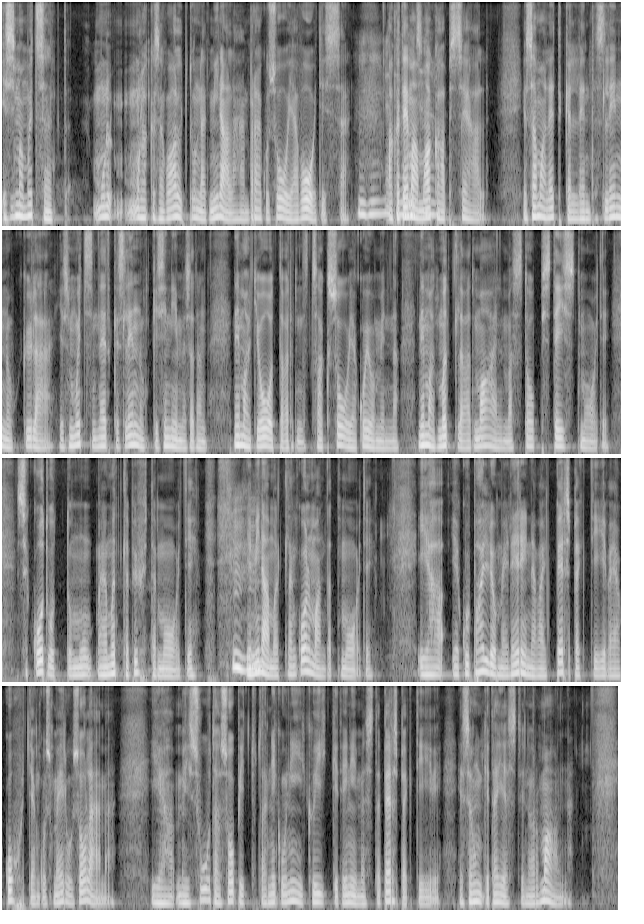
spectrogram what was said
ja siis ma mõtlesin, et mul, mul hakkas nagu halb tunne, et mina lähen praegu sooja voodisse mm, -hmm, aga tema magab seal. ja samal hetkel lendas lennuk üle ja siis mõtlesin, et need, kes lennukis inimesed on, nemad ju ootavad, et nad saaks sooja koju minna. Nemad mõtlevad maailmast hoopis teistmoodi. see kodutu mu-, mõtleb ühtemoodi mm -hmm. ja mina mõtlen kolmandat moodi ja, ja kui palju meil erinevaid perspektiive ja kohti on, kus me elus oleme ja me ei suuda sobituda niikuinii kõikide inimeste perspektiivi ja see ongi täiesti normaalne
